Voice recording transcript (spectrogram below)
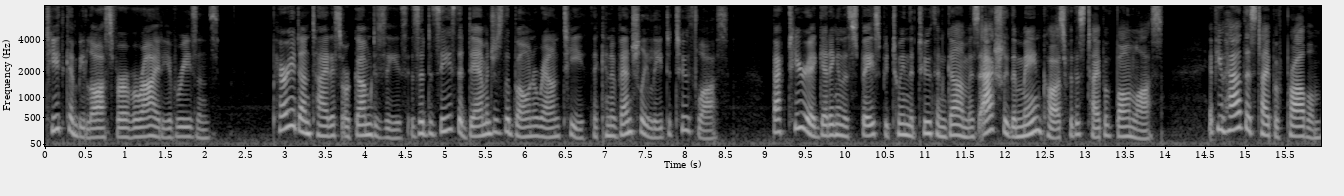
Teeth can be lost for a variety of reasons. Periodontitis or gum disease is a disease that damages the bone around teeth that can eventually lead to tooth loss. Bacteria getting in the space between the tooth and gum is actually the main cause for this type of bone loss. If you have this type of problem,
